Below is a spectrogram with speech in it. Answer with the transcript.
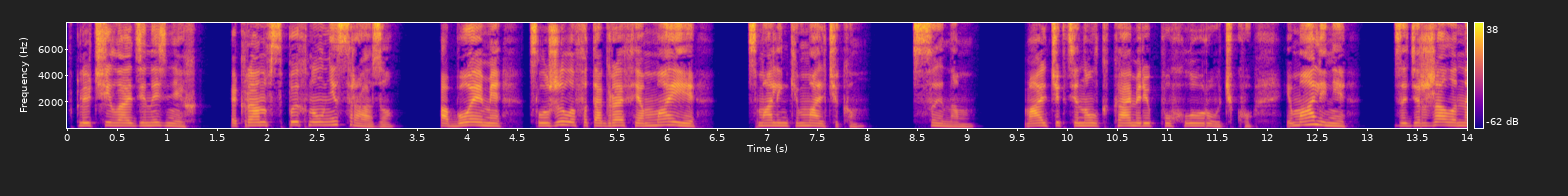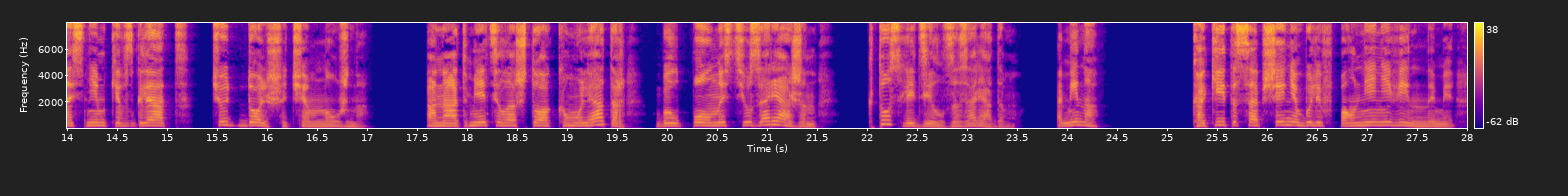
включила один из них. Экран вспыхнул не сразу. Обоями служила фотография Майи с маленьким мальчиком, сыном. Мальчик тянул к камере пухлую ручку, и Малини задержала на снимке взгляд чуть дольше, чем нужно. Она отметила, что аккумулятор был полностью заряжен. Кто следил за зарядом? Амина? Какие-то сообщения были вполне невинными —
